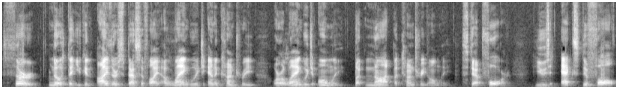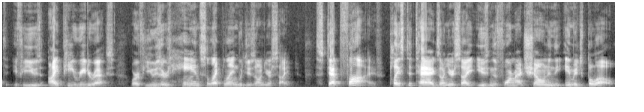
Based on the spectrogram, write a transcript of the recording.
Third, note that you can either specify a language and a country or a language only, but not a country only. Step 4. Use X default if you use IP redirects or if users hand select languages on your site. Step 5. Place the tags on your site using the format shown in the image below.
